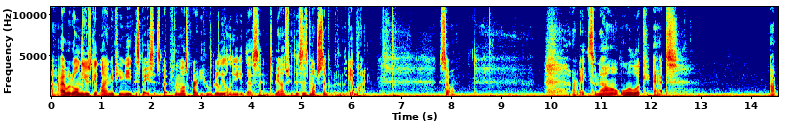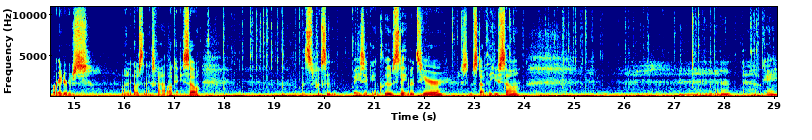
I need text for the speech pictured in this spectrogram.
Uh, I would only use getLine if you need the spaces, but for the most part, you really only need this. And to be honest with you, this is much simpler than the getLine. So, all right. So now we'll look at operators when it goes to the next file. Okay, so let's put some basic include statements here, some stuff that you saw. Okay.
